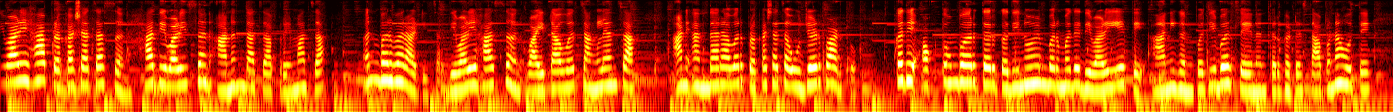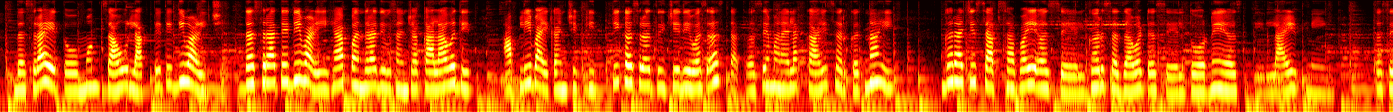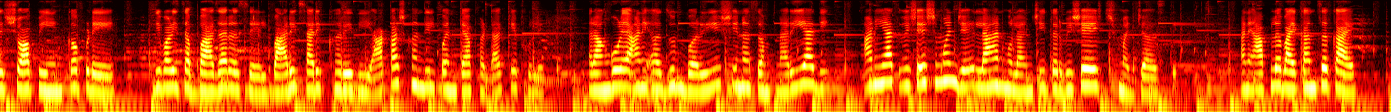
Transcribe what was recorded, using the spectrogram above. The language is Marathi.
दिवाळी हा प्रकाशाचा सण. हा दिवाळी सण आनंदाचा प्रेमाचा अन भरभराटीचा. दिवाळी हा सण वाईटावर चांगल्यांचा आणि अंधारावर प्रकाशाचा उजेड पाडतो. कधी ऑक्टोंबर तर कधी नोव्हेंबरमध्ये दिवाळी येते आणि गणपती बसले नंतर घटस्थापना होते. दसरा येतो मग चाहू लागते ते दिवाळीची. दसरा ते दिवाळी ह्या पंधरा दिवसांच्या कालावधीत आपली बायकांची किती कसरतीचे दिवस असतात असे म्हणायला काहीच हरकत नाही. घराची साफसफाई असेल घर सजावट असेल तोरणे असतील लाईटनिंग तसेच शॉपिंग कपडे दिवाळीचा बाजार असेल बारीक सारीक खरेदी आकाशकंदील पणत्या फटाके फुले रांगोळ्या आणि अजून बरीचशी न संपणारी यादी. आणि यात विशेष म्हणजे लहान मुलांची तर विशेष मज्जा असते. आणि आपलं बायकांचं काय?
